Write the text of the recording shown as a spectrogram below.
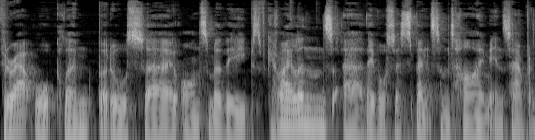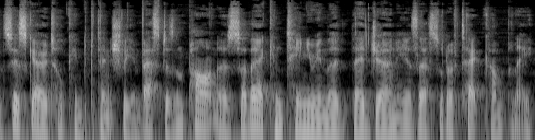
throughout Auckland, but also on some of the Pacific Islands. Uh, they've also spent some time in San Francisco talking to potentially investors and partners. So they're continuing the, their journey as a sort of tech company.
